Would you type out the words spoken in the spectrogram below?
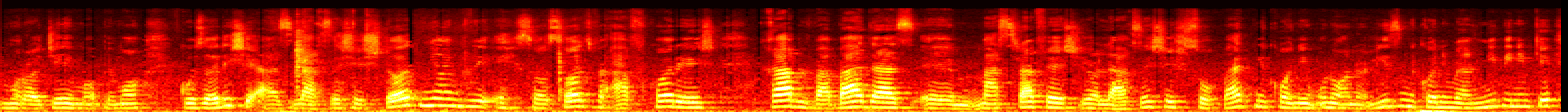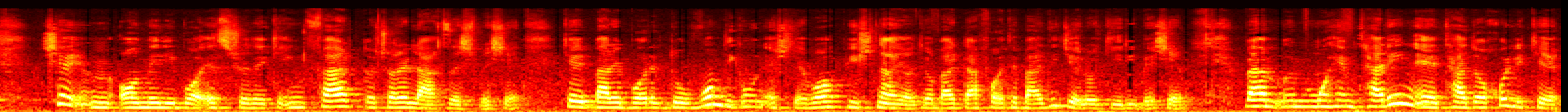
مراجعه ما به ما گزارش از لغزشش داد میایم روی احساسات و افکارش قبل و بعد از مصرفش یا لغزشش صحبت می‌کنیم اونو آنالیز می‌کنیم و می‌بینیم که چه عاملی باعث شده که این فرد دچار لغزش بشه که برای بار دوم دیگه اون اشتباه پیش نیاد یا برای دفعات بعدی جلوگیری بشه. و مهمترین تداخلی که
